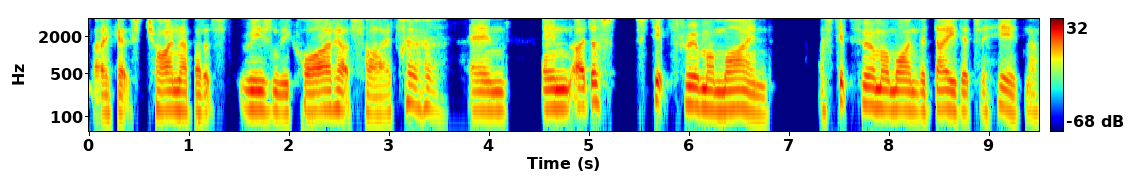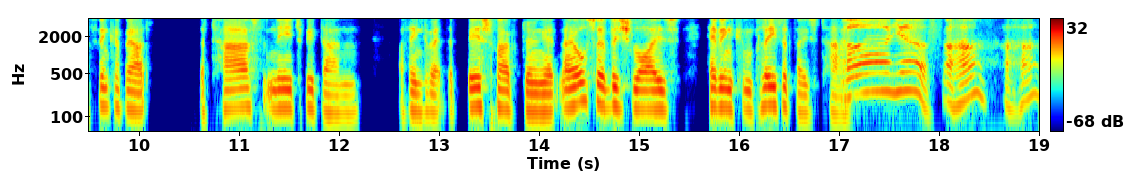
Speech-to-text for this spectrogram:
like it's China, but it's reasonably quiet outside. and, and I just step through my mind. I step through my mind the day that's ahead and I think about the tasks that need to be done. I think about the best way of doing it. And I also visualize having completed those tasks. Ah, uh, yes. Uh-huh. Uh-huh.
